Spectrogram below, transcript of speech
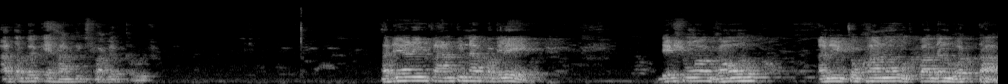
આ તબક્કે હાર્દિક સ્વાગત કરું છું. હરિયાણી ક્રાંતિના પગલે દેશમાં ઘઉં અને ચોખાનું ઉત્પાદન વધતા,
